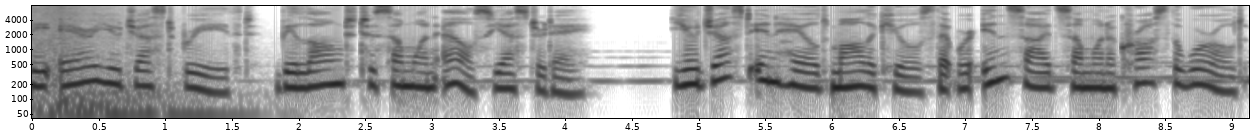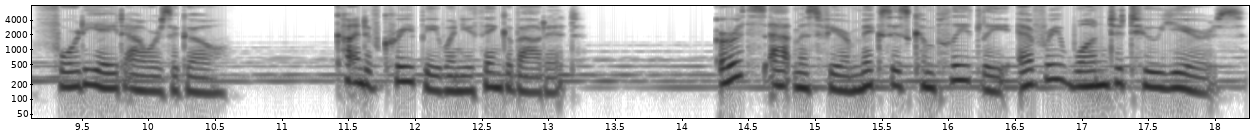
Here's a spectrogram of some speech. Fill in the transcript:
The air you just breathed belonged to someone else yesterday. You just inhaled molecules that were inside someone across the world 48 hours ago. Kind of creepy when you think about it. Earth's atmosphere mixes completely every one to two years.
